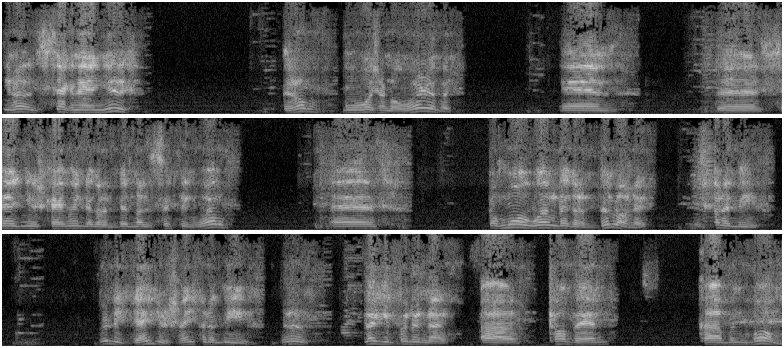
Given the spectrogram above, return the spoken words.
you know, second-hand news. You know, we wasn't aware of it. And the sad news came in, they're going to build another 15 well. And the more well they're going to build on it, it's going to be really dangerous. It's going to be, you know, like you put in a uh, carbon bomb.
